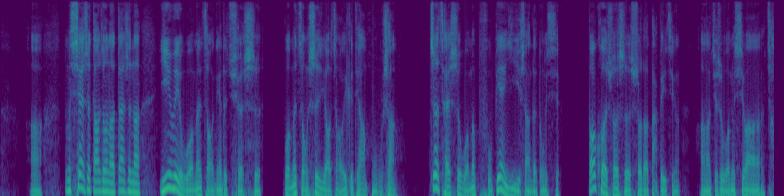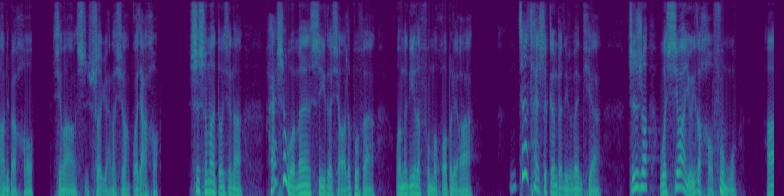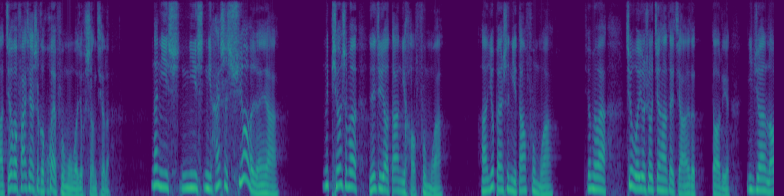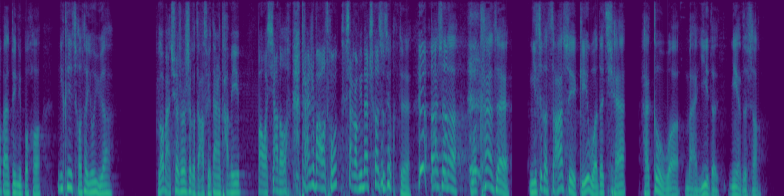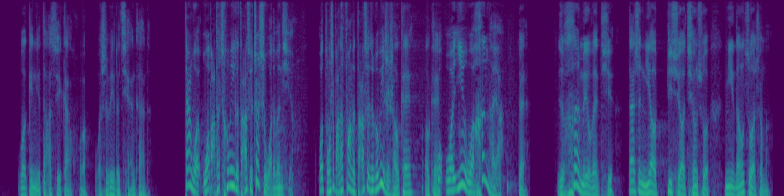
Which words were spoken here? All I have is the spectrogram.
啊，那么现实当中呢？但是呢，因为我们早年的缺失，我们总是要找一个地方补上，这才是我们普遍意义上的东西，包括说是说到大背景啊，就是我们希望厂里边好，希望说远了，希望国家好，是什么东西呢？还是我们是一个小的部分。我们离了父母活不了啊，这才是根本的一个问题啊！只是说我希望有一个好父母，啊，结果发现是个坏父母，我就生气了。那你你你还是需要人呀？你凭什么人就要当你好父母啊？啊，有本事你当父母啊？听明白？就我有时候经常在讲一个道理，你觉得老板对你不好，你可以炒他鱿鱼啊。老板确实是个杂碎，但是他没。把我吓到，他还是把我从下岗名单撤出去了。对，但是呢，我看在你这个杂碎给我的钱还够我满意的面子上，我给你杂碎干活，我是为了钱干的。但是我我把它称为一个杂碎，这是我的问题。我总是把它放在杂碎这个位置上。OK OK，我我因为我恨他呀。对，恨没有问题，但是你要必须要清楚你能做什么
